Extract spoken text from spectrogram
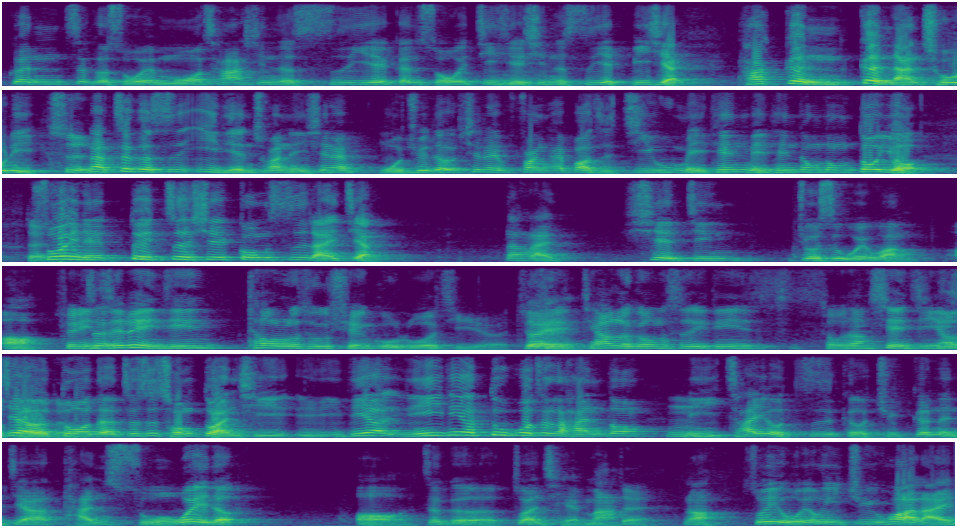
跟这个所谓摩擦性的失业，跟所谓季节性的失业比起来，它更更难处理。是，那这个是一连串的。你现在我觉得现在翻开报纸，几乎每天每天通通都有。所以呢，对这些公司来讲。当然，现金就是为王哦。所以你这边已经透露出选股逻辑了，就是挑的公司一定手上现金要比较有多的，这是从短期你一定要你一定要度过这个寒冬，嗯、你才有资格去跟人家谈所谓的哦这个赚钱嘛。对，那所以我用一句话来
